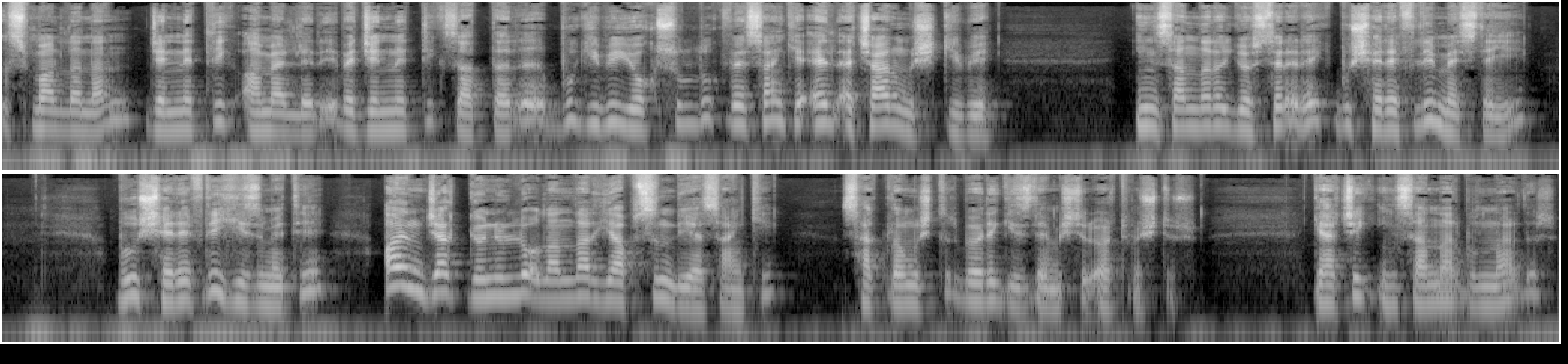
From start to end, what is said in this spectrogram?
ısmarlanan cennetlik amelleri ve cennetlik zatları bu gibi yoksulluk ve sanki el açarmış gibi insanlara göstererek bu şerefli mesleği bu şerefli hizmeti ancak gönüllü olanlar yapsın diye sanki saklamıştır, böyle gizlemiştir, örtmüştür. Gerçek insanlar bunlardır.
